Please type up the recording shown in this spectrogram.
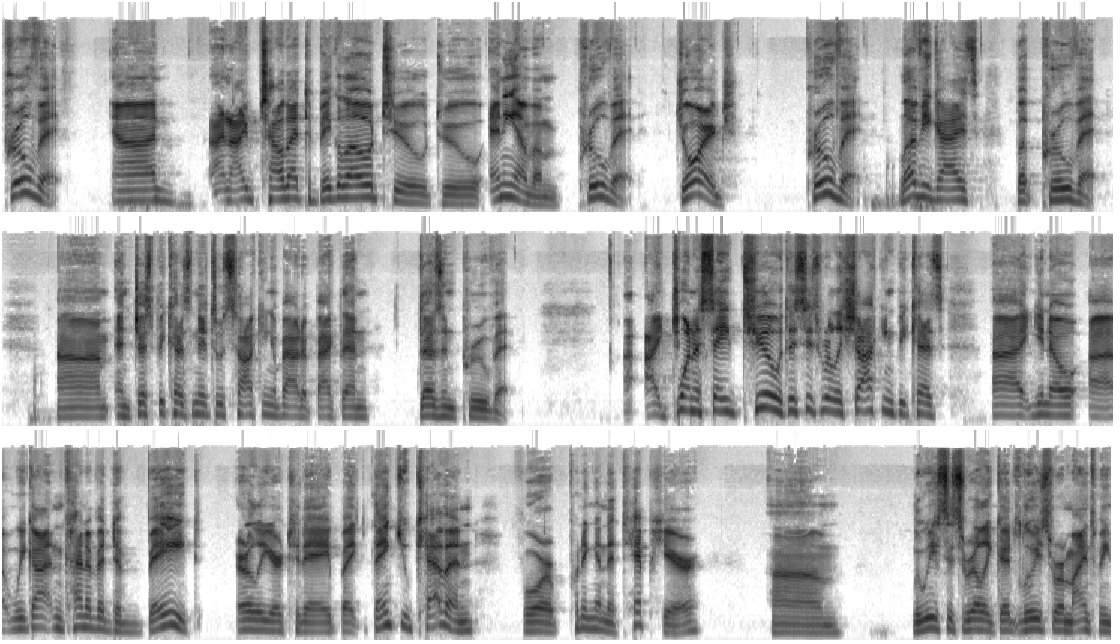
prove it and and I tell that to Bigelow, to to any of them, prove it. George, prove it. Love you guys, but prove it. Um, and just because NIDS was talking about it back then doesn't prove it. I do want to say too, this is really shocking because, uh, you know, uh, we got in kind of a debate earlier today, but thank you, Kevin, for putting in a tip here. Um, Luis is really good. Luis reminds me,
